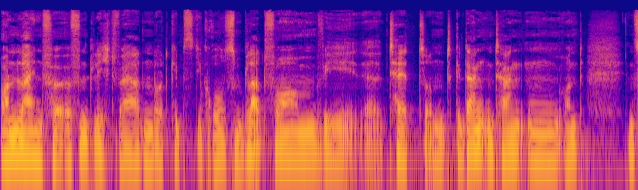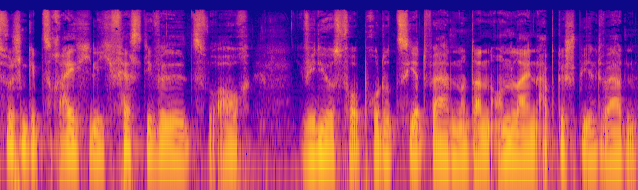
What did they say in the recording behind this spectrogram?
online veröffentlicht werden. Dort gibt's die großen Plattformen wie äh, TED und Gedankentanken und inzwischen gibt's reichlich Festivals, wo auch Videos vorproduziert werden und dann online abgespielt werden.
